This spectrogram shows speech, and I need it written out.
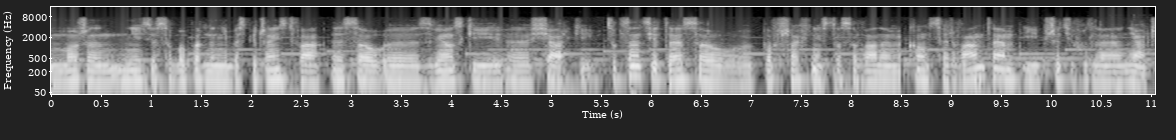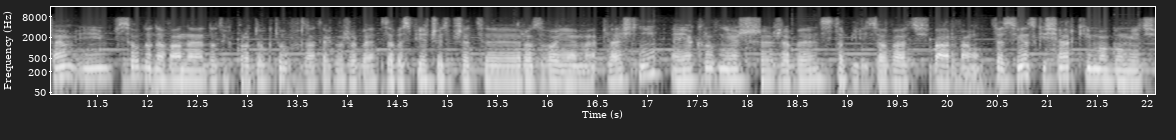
może nieść ze sobą pewne niebezpieczeństwa, e, są e, związki siarki. Substancje te są powszechnie stosowanym konserwantem i przeciwutleniaczem i są dodawane do tych produktów dlatego, żeby zabezpieczyć przed rozwojem rozwojem pleśni, jak również, żeby stabilizować barwę. Te związki siarki mogą mieć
